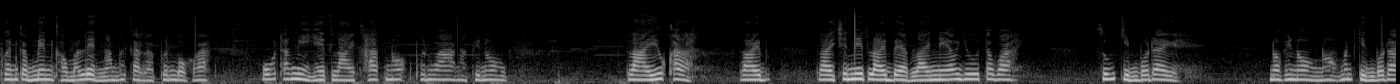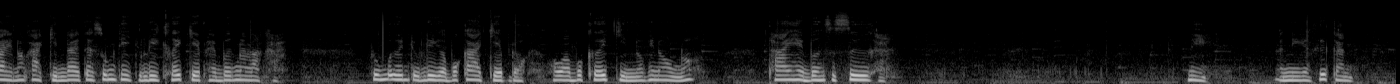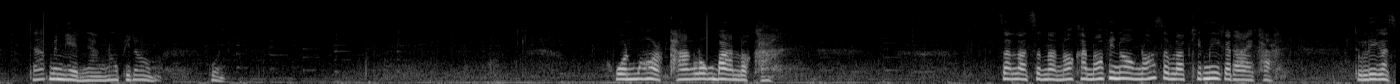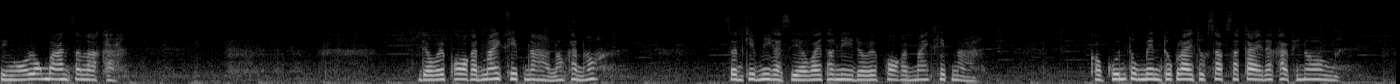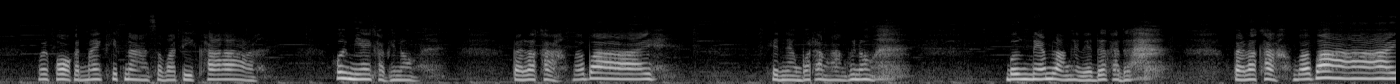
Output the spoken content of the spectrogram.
เพื่อนกับเม่นเขามาเล่นน้ำเพื่อกันละเพื่อนบอกว่า โอ้ทั้งนี้เห็ดลายคักเนาะเพื่อนว่านะพี่น้องลายอยู่ค่ะลายลายชนิดลายแบบลายแนวอยู่แต่ว่าซุ้มกินบ่ได้เนาะพี่น้องเนาะมันกินบ่ได้เนาะค่ะ กินได้แต่ซุ้มที่จุลีเคยเก็บให้เบิ้งนั่นแหละค่ะซุ้มอื่นจุลีกับบ่กล้าเก็บดอก เพราะว่าบ่เคยกินเนาะพี่น้องเนาะทายให้เบิ้งซื่อๆค่ะ นี่ อันนี้ก็คือกันจักมันเห็นย่างเนาะพี่น้อง วนมาหอดทางโรงพยาบาลหรอกค่ะสลัดสนัดเนาะค่ะเนาะพี่น้องเนาะสำหรับคลิปนี้ก็ได้ค่ะจุลีกับสิงโงโรงพยาบาลสลัดค่ะ เดี๋ยวไว้พอกันไม่คลิปหน้าเนาะค่ะเนาะส่วนคลิปนี้ก็เสียไว้เท่านี้เดี๋ยวไว้พอกันไม่คลิปหน้าขอบคุณทุกเมนต์ทุกไลค์ทุก subscribe นะคะพี่น้อง ไว้พ้อกันใหม่คลิปหน้าสวัสดีค่ะโอ้ยเมีไอ้ค่ะพี่น้อง ไปแล้วค่ะบ๊ายบาย เห็นอย่างบ่ทางหลังพี่น้อง เบิ่งแนมหลังเห็นเด้อค่ะเด้อ ไปแล้วค่ะ บ๊ายบาย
